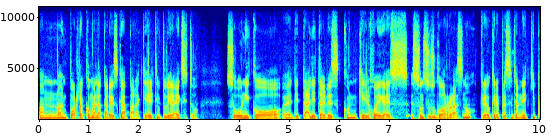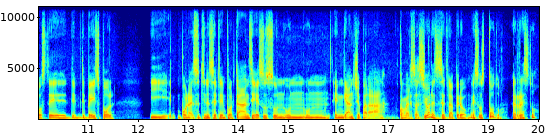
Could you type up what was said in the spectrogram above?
No, importa cómo él aparezca para que él tuviera éxito. Su único eh, detalle tal vez con que él juega es, son sus gorras, ¿no? Creo que representan equipos de, de, de béisbol y bueno, eso tiene cierta importancia, eso es un, un, enganche para conversaciones, etcétera, pero eso es todo. El resto.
